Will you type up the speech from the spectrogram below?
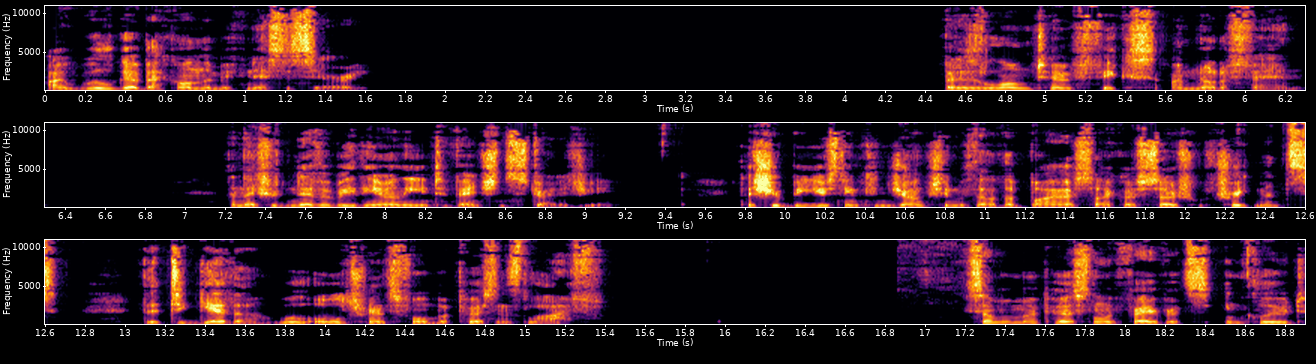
I will go back on them if necessary. But as a long term fix, I'm not a fan. And they should never be the only intervention strategy. They should be used in conjunction with other biopsychosocial treatments that together will all transform a person's life. Some of my personal favorites include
